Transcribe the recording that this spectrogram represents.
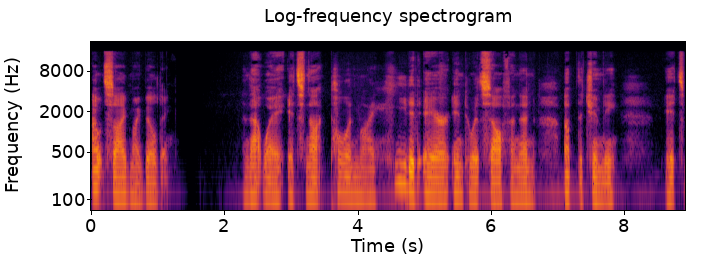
outside my building. And that way it's not pulling my heated air into itself and then up the chimney. It's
